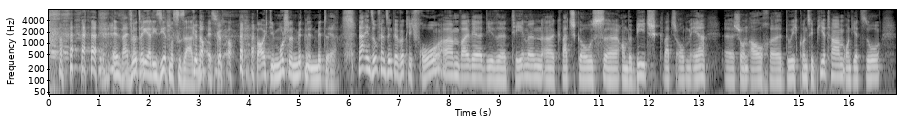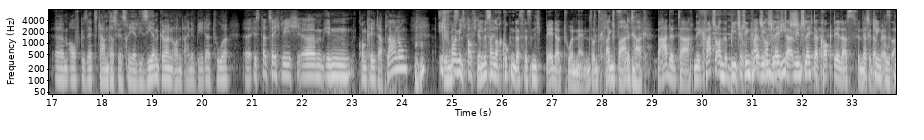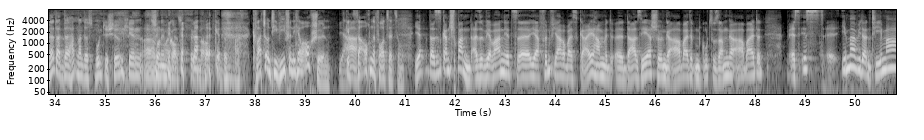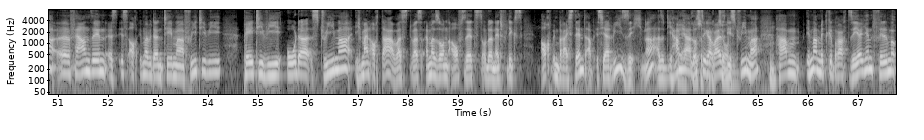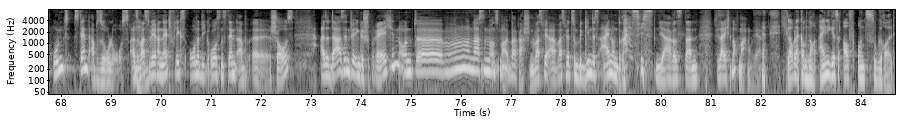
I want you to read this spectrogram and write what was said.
Es Nein, wird realisiert, musst du sagen. genau, Ne? genau. Baue ich die Muschel mitten in Mitte. Ja. Na, insofern sind wir wirklich froh, ähm, weil wir diese Themen äh, Quatsch Goes äh, on the Beach, Quatsch Open Air äh, schon auch äh, durchkonzipiert haben und jetzt so ähm, aufgesetzt haben, dass wir es realisieren können. Und eine Bäder-Tour äh, ist tatsächlich ähm, in konkreter Planung. Ich freue mich auf jeden Wir müssen Fall. noch gucken, dass wir es nicht Bädertour nennen, sonst Quatsch, Badetag. Badetag. Nee, Quatsch on the Beach. Klingt Quatsch wieder wie ein, on the schlechter, Beach. wie ein schlechter Cocktail, das finde ich das wieder klingt besser. gut, ne? Da, da hat man das bunte Schirmchen ähm, Schon im und Kopf, Das, genau. und das passt. Quatsch und TV finde ich aber auch schön. Ja. Gibt es da auch eine Fortsetzung? Ja, das ist ganz spannend. Also wir waren jetzt äh, ja fünf Jahre bei Sky, haben mit, äh, da sehr schön gearbeitet und gut zusammengearbeitet. Es ist äh, immer wieder ein Thema äh, Fernsehen. Es ist auch immer wieder ein Thema Free TV. Pay-TV oder Streamer. Ich meine auch da, was, was Amazon aufsetzt oder Netflix, auch im Bereich Stand-up ist ja riesig. Ne? Also die haben ja, Ja, lustigerweise, die. Streamer haben immer mitgebracht Serien, Filme und Stand-up-Solos. Also was wäre Netflix ohne die großen Stand-up-Shows? Also da sind wir in Gesprächen und äh, lassen wir uns mal überraschen, was wir, was wir zum Beginn des 31. Jahres dann vielleicht noch machen werden. Ich glaube, da kommt noch einiges auf uns zugerollt.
